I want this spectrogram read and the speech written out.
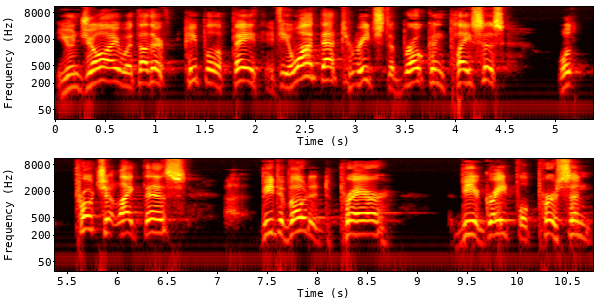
you enjoy with other people of faith, if you want that to reach the broken places, well, approach it like this be devoted to prayer, be a grateful person,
